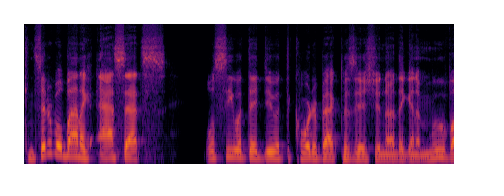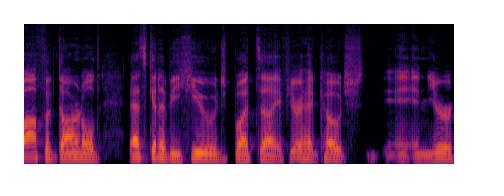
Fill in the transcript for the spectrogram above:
considerable amount of assets. We'll see what they do at the quarterback position. Are they going to move off of Darnold? That's going to be huge. But uh, if you're a head coach and, and you're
